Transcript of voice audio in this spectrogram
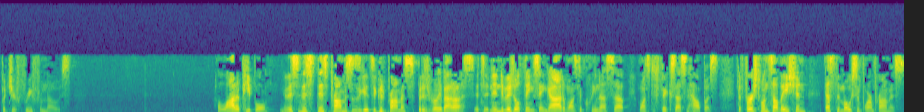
but you're free from those a lot of people, this, this, this promise is a good, it's a good promise, but it's really about us. It's an individual thing saying God wants to clean us up, wants to fix us and help us. The first one, salvation, that's the most important promise.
